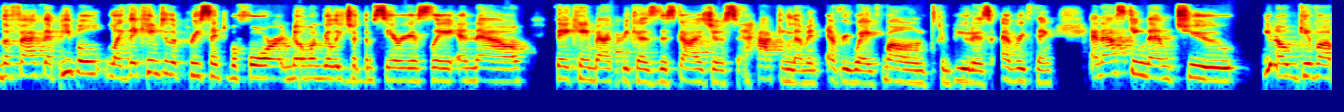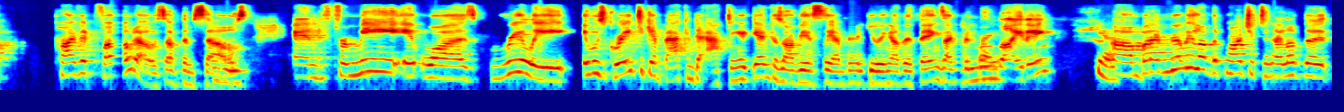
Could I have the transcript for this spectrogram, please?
the fact that people like they came to the precinct before, no one really took them seriously, and now they came back because this guy's just hacking them in every way phones computers everything and asking them to you know give up private photos of themselves mm-hmm. and for me it was really it was great to get back into acting again because obviously i've been doing other things i've been right. moonlighting Yes. Um, but I really love the project and I love the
